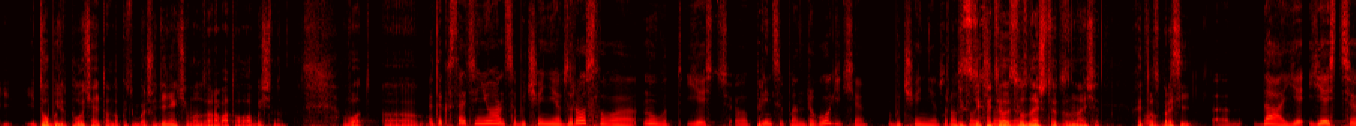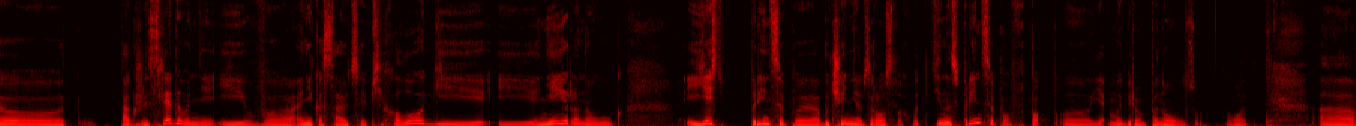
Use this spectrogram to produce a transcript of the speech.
и, и то будет получать там, допустим, больше денег, чем он зарабатывал обычно. Вот. Э, это, кстати, нюанс обучения взрослого. Ну, вот есть э, принципы андрогогики обучения взрослого Если хотелось узнать, что это значит, хотел спросить. Да, есть также исследования, и в, они касаются и психологии, и нейронаук. И есть принципы обучения взрослых. Вот один из принципов э, мы берем по Ноулзу. Вот. А,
